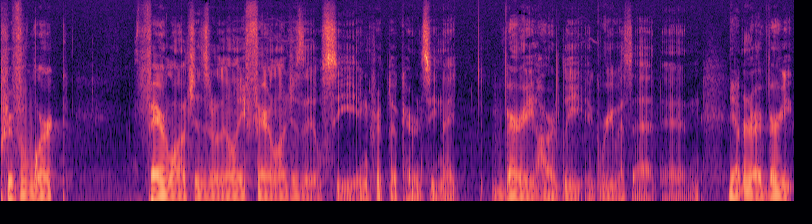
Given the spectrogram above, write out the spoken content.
proof of work fair launches are the only fair launches that you'll see in cryptocurrency, and I very hardly agree with that, and Yep. I very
